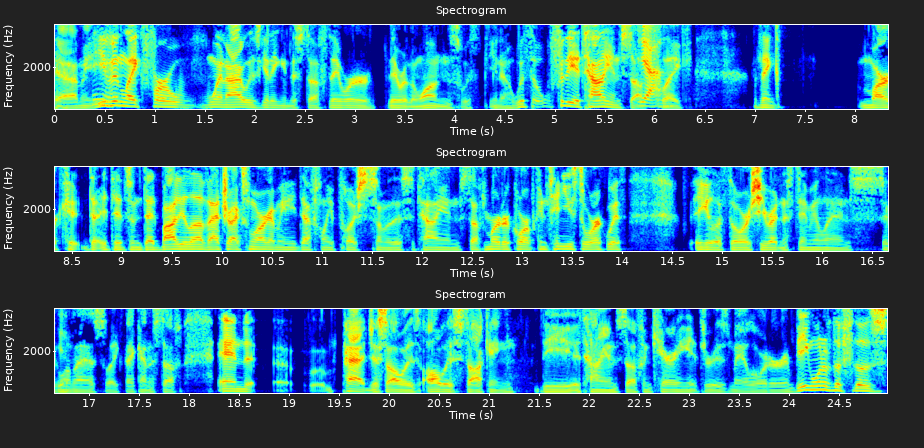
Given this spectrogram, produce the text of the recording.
yeah. I mean, even like for when I was getting into stuff, they were they were the ones with you know with the, for the Italian stuff. Yeah. Like I think Mark d- did some Dead Body Love, Atrax Morg. I mean, he definitely pushed some of this Italian stuff. Murder Corp continues to work with Igula Thor, Sshe Retina Stimulants, Sigma Yes. like that kind of stuff. And uh, Pat just always always stocking the Italian stuff and carrying it through his mail order and being one of the those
